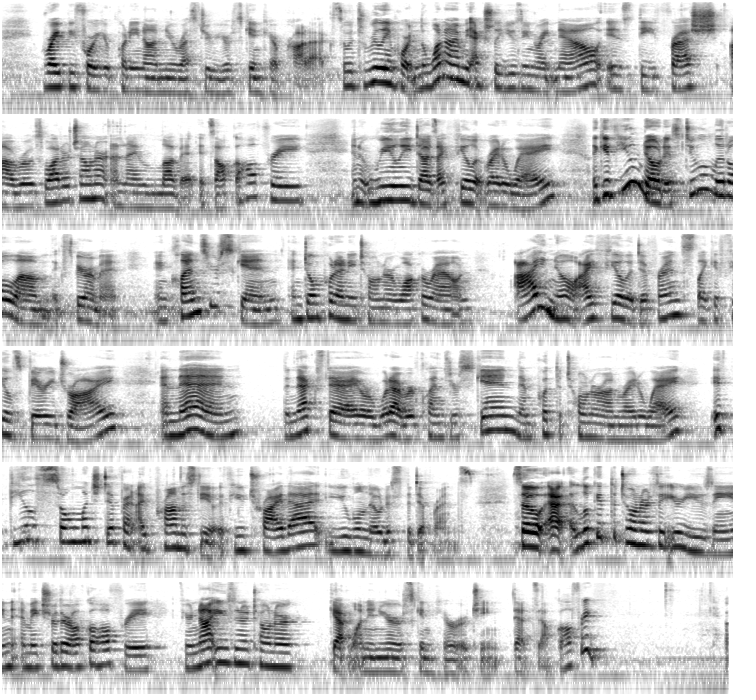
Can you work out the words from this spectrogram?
right before you're putting on your rest of your skincare products. So it's really important. The one I'm actually using right now is the Fresh uh, Rose Water Toner, and I love it. It's alcohol free, and it really does. I feel it right away. Like if you notice, do a little um, experiment and cleanse your skin and don't put any toner, walk around. I know I feel a difference. Like it feels very dry. And then the next day or whatever, cleanse your skin, then put the toner on right away. It feels so much different. I promise you, if you try that, you will notice the difference. So uh, look at the toners that you're using and make sure they're alcohol free. If you're not using a toner, get one in your skincare routine that's alcohol free.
